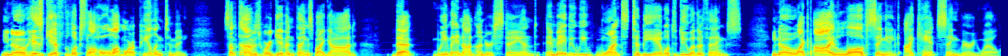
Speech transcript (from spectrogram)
You know, his gift looks a whole lot more appealing to me. Sometimes we're given things by God that we may not understand, and maybe we want to be able to do other things. You know, like I love singing. I can't sing very well.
